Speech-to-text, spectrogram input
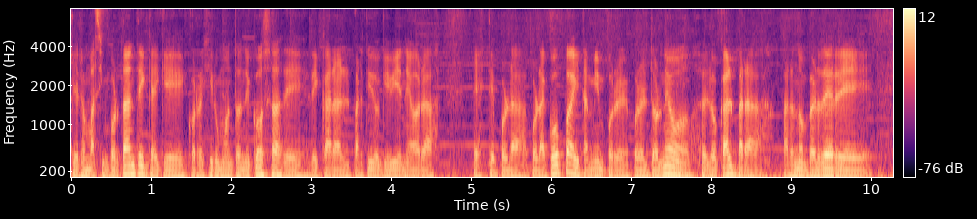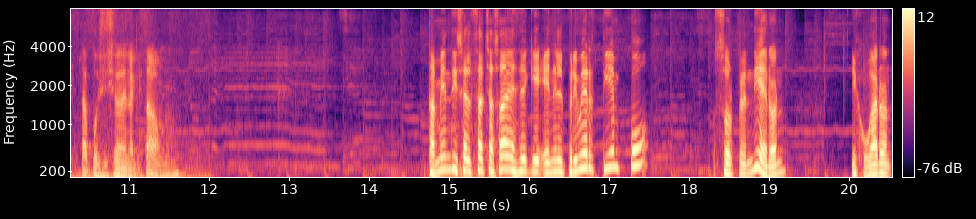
es lo más importante, que hay que corregir un montón de cosas de, cara al partido que viene ahora este, por, la, por la Copa y también por por el torneo local para, para no perder la posición en la que estábamos. También dice el Sacha Sáez de que en el primer tiempo sorprendieron y jugaron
